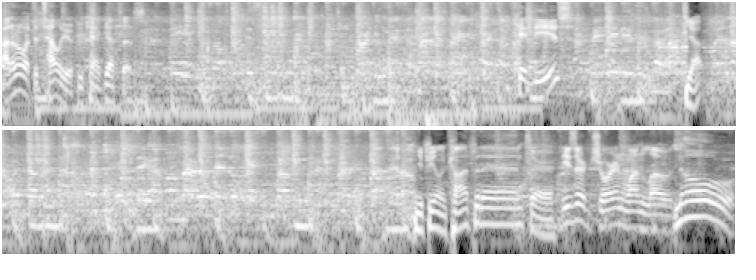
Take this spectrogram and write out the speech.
I don't know what to tell you if you can't get this. Okay, these? Yep. You feeling confident or? These are Jordan 1 lows. No,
